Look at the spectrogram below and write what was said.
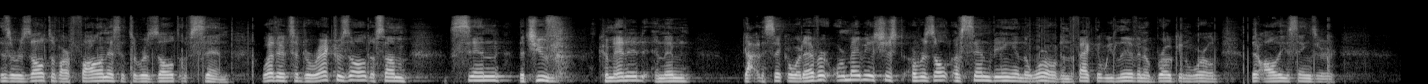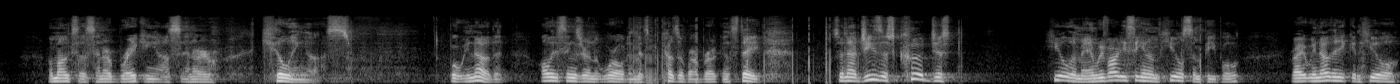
is a result of our fallenness, it's a result of sin. Whether it's a direct result of some sin that you've committed and then gotten sick or whatever, or maybe it's just a result of sin being in the world and the fact that we live in a broken world, that all these things are amongst us and are breaking us and are killing us. But we know that all these things are in the world and it's because of our broken state. So now Jesus could just heal the man. We've already seen him heal some people, right? We know that he can heal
